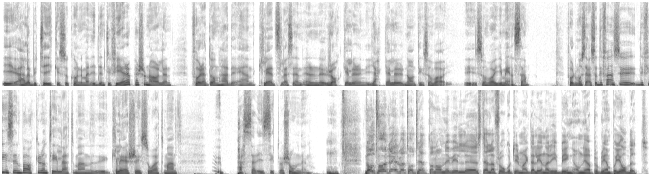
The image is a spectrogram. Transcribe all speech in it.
I alla butiker så kunde man identifiera personalen för att de hade en klädsel, alltså en, en rock eller en jacka eller någonting som var, eh, som var gemensam för dem. Och så så det, fanns ju, det finns en bakgrund till att man eh, klär sig så att man eh, passar i situationen. 0211 12 13 om ni vill eh, ställa frågor till Magdalena Ribbing om ni har problem på jobbet.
